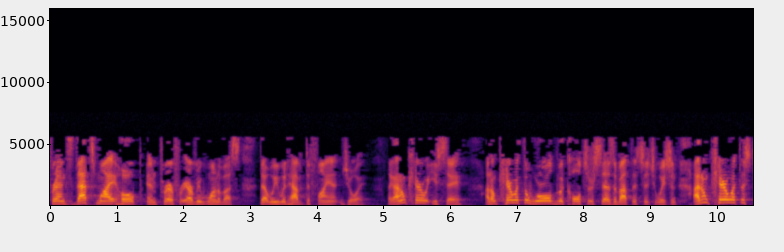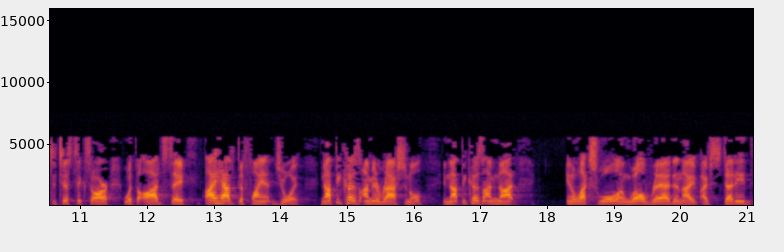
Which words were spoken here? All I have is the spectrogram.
Friends, that's my hope and prayer for every one of us that we would have defiant joy. Like, I don't care what you say. I don't care what the world and the culture says about this situation. I don't care what the statistics are, what the odds say. I have defiant joy. Not because I'm irrational, and not because I'm not intellectual and well read and I've, I've studied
